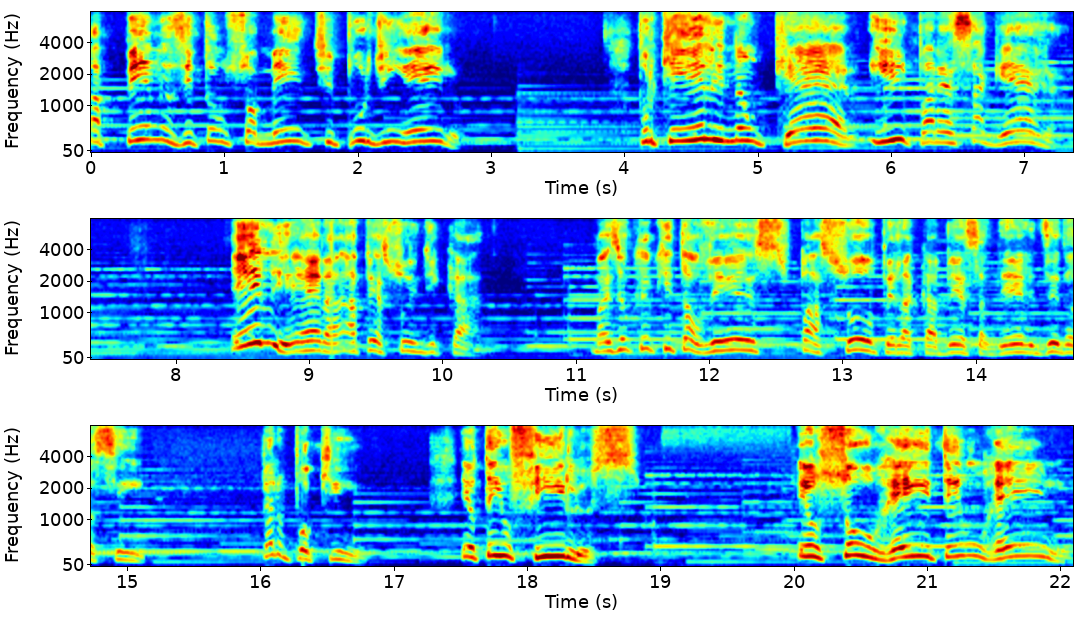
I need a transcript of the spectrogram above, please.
apenas e tão somente por dinheiro porque ele não quer ir para essa guerra. Ele era a pessoa indicada. Mas eu creio que talvez passou pela cabeça dele, dizendo assim: espera um pouquinho, eu tenho filhos, eu sou o rei e tenho um reino,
